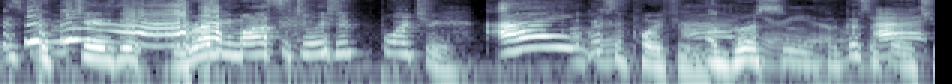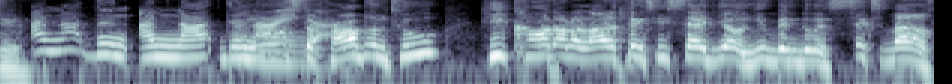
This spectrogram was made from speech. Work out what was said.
there's poetry. into the Remy Ma situation. Poetry. I Aggressive poetry. aggressive. I hear you. Aggressive I, poetry. I'm not. Den- I'm not And you know what's the that. problem too? He called out a lot of things. He said, "Yo, you've been doing six battles.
